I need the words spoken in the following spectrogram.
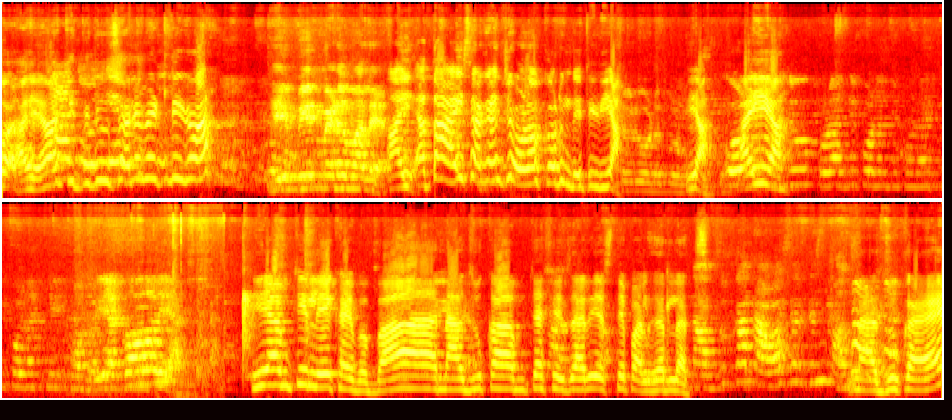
आया किती दिवसाने भेटली का हे मेन मॅडम आल्या आई आता आई सगळ्यांची ओळख करून देते. या. ओळख करून या. आई या. ही आमची लेख आहे बाबा. नाजुका आमच्या शेजारी असते पालघरलाच. नाजुका नावासारखीच नाजूक आहे.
